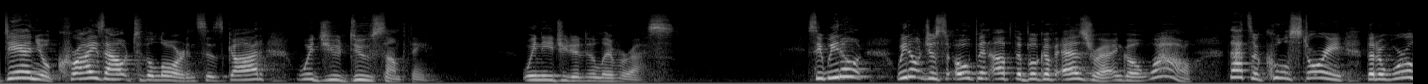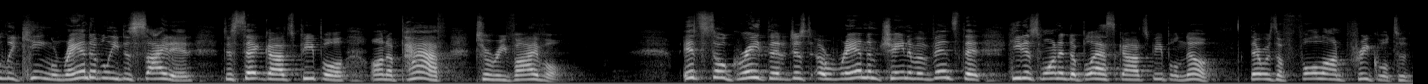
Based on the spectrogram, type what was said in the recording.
Daniel cries out to the Lord and says, God, would you do something? We need you to deliver us. See, we don't, we don't just open up the book of Ezra and go, wow, that's a cool story that a worldly king randomly decided to set God's people on a path to revival. It's so great that just a random chain of events that he just wanted to bless God's people. No, there was a full on prequel to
